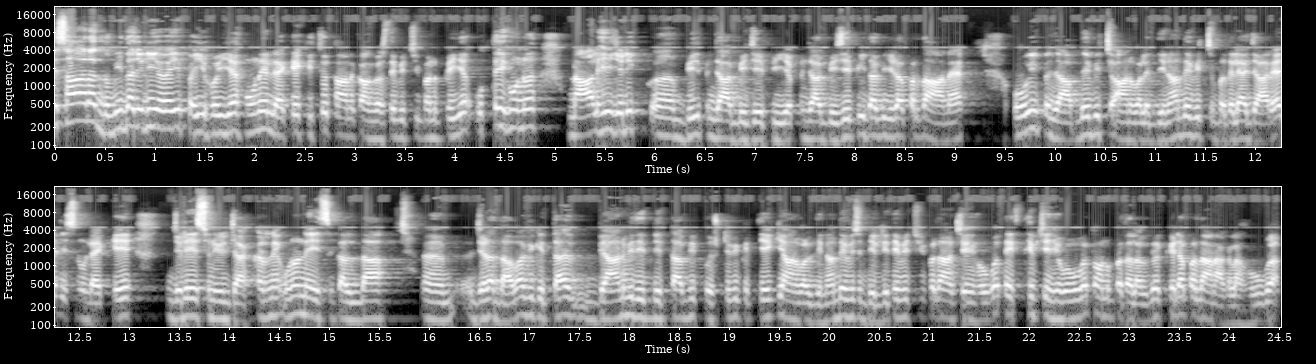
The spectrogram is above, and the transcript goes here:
ਇਹ ਸਾਰਾ ਦੁਵਿਧਾ ਜਿਹੜੀ ਹੈ ਇਹ ਪਈ ਹੋਈ ਹੈ ਹੁਣੇ ਲੈ ਕੇ ਖਿੱਚੋਤਾਣ ਕਾਂਗਰਸ ਦੇ ਵਿੱਚ ਹੀ ਬਣ ਪਈ ਹੈ। ਉੱਤੇ ਹੀ ਹੁਣ ਨਾਲ ਹੀ ਜਿਹੜੀ ਬੀ- ਪੰਜਾਬ ਬੀਜੇਪੀ ਹੈ। ਪੰਜਾਬ ਬੀਜੇਪੀ ਦਾ ਵੀ ਜਿਹੜਾ ਪ੍ਰਧਾਨ ਹੈ ਉਹ ਵੀ ਪੰਜਾਬ ਦੇ ਵਿੱਚ ਆਉਣ ਵਾਲੇ ਦਿਨਾਂ ਦੇ ਵਿੱਚ ਬਦਲਿਆ ਜਾ ਰਿਹਾ ਜਿਸ ਨੂੰ ਲੈ ਕੇ ਜਿਹੜੇ ਸੁਨੀਲ ਜਾਖੜ ਨੇ ਉਹਨਾਂ ਨੇ ਇਸ ਗੱਲ ਦਾ ਅਹ, ਜਿਹੜਾ ਦਾਵਾ ਵੀ ਕੀਤਾ ਬਿਆਨ ਵੀ ਦਿੱਤਾ ਵੀ ਪੁਸ਼ਟੀ ਵੀ ਕੀਤੀ ਹੈ ਕਿ ਆਉਣ ਵਾਲੇ ਦਿਨਾਂ ਦੇ ਵਿੱਚ ਦਿੱਲੀ ਦੇ ਵਿੱਚ ਵੀ ਪ੍ਰਧਾਨ ਚੇਂਜ ਹੋਊਗਾ ਤੇ ਇੱਥੇ ਵੀ ਚੇਂਜ ਹੋਊਗਾ। ਤੁਹਾਨੂੰ ਪਤਾ ਲੱਗ ਜਾਊਗਾ ਕਿਹੜਾ ਪ੍ਰਧਾਨ ਅਗਲਾ ਹੋਊਗਾ।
